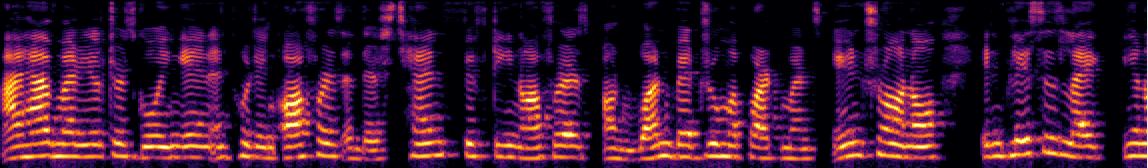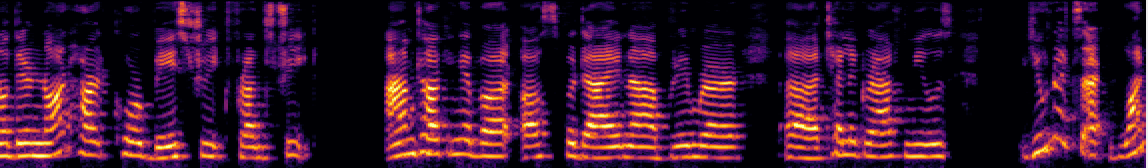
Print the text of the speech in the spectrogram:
I have my realtors going in and putting offers, and there's 10, 15 offers on one bedroom apartments in Toronto in places like, you know, they're not hardcore Bay Street, Front Street I'm talking about Spadina, Bremner, uh, Telegram Mews. Units are one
